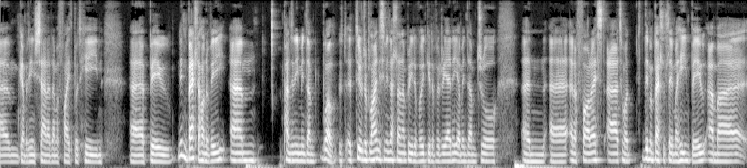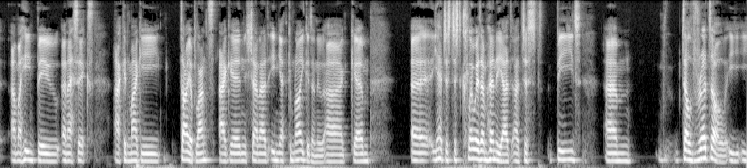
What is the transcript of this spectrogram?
um, gan bod hi'n siarad am y ffaith bod hi'n uh, byw, nid yn bell ohono fi, um, pan dyn ni'n mynd am, wel, y diwrnod o blaen nes i fynd allan am bryd o fwyd gyda fy rieni a mynd am dro yn, uh, yn y fforest a mod, ddim yn bell o lle mae hi'n byw a mae, a mae hi'n byw yn Essex ac yn magu dau o blant ac yn siarad uniaeth Cymraeg gyda nhw ac um, uh, yeah, just, just clywed am hynny a, a just byd um, delfrydol i, i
